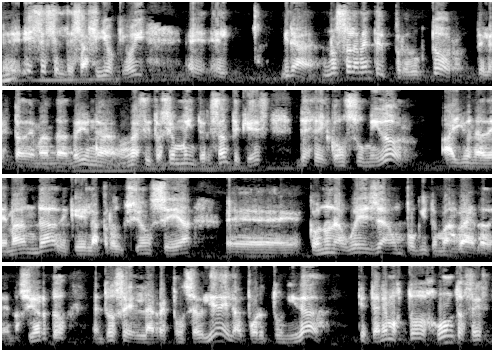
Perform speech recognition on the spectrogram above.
Eh, ese es el desafío que hoy eh, el, Mira, no solamente el productor te lo está demandando, hay una, una situación muy interesante que es desde el consumidor hay una demanda de que la producción sea eh, con una huella un poquito más verde, ¿no es cierto? Entonces la responsabilidad y la oportunidad que tenemos todos juntos es,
